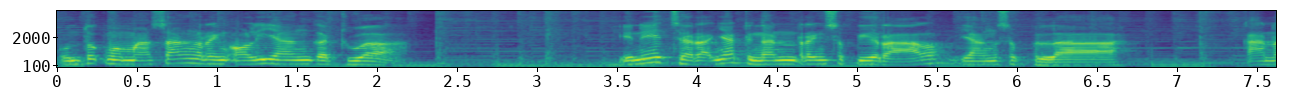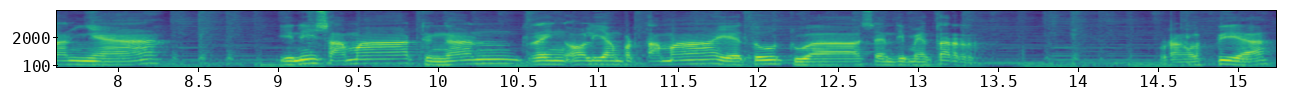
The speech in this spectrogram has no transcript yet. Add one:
untuk memasang ring oli yang kedua. Ini jaraknya dengan ring spiral yang sebelah kanannya. Ini sama dengan ring oli yang pertama yaitu 2 cm kurang lebih ya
